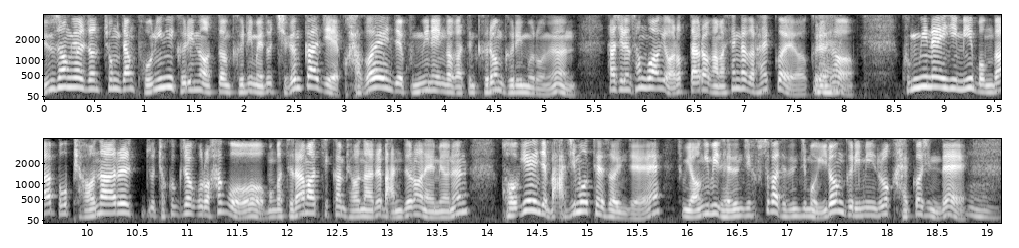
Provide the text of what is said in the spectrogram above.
윤석열 전 총장 본인이 그리는 어떤 그림에도 지금까지의 과거에 이제 국민의힘과 같은 그런 그림으로는 사실은 성공하기 어렵다라고 아마 생각을 할 거예요. 그래서 국민의힘이 뭔가 뭐 변화를 적극적으로 하고 뭔가 드라마틱한 변화를 만들어내면은 거기에 이제 마지못해서 이제 좀 영입이 되든지 흡수가 되든지 뭐 이런 그림으로 갈 것인데 음.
